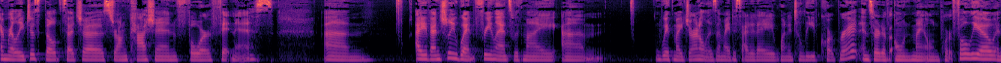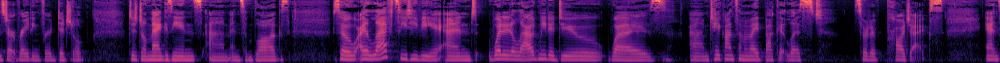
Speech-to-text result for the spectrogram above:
and really just built such a strong passion for fitness. Um, I eventually went freelance with my um, with my journalism, I decided I wanted to leave corporate and sort of own my own portfolio and start writing for digital digital magazines um, and some blogs. So I left CTV, and what it allowed me to do was um, take on some of my bucket list sort of projects. And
